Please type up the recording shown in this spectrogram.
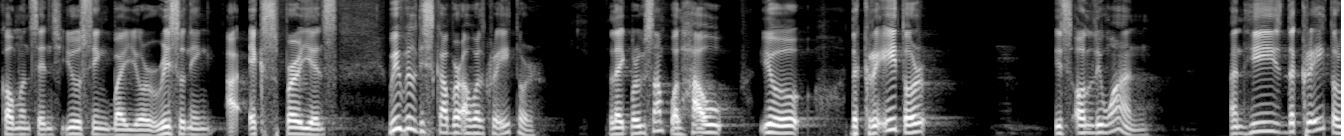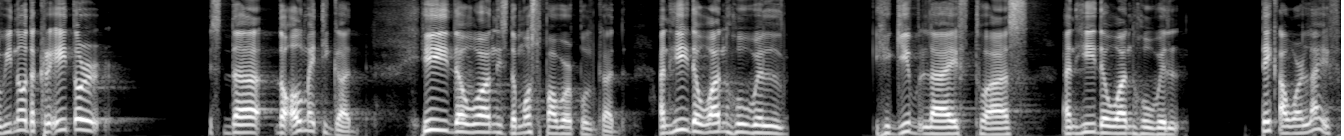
common sense, using by your reasoning, uh, experience, we will discover our Creator. Like for example, how you the Creator is only one, and He is the Creator. We know the Creator is the the Almighty God. He the one is the most powerful God, and He the one who will He give life to us, and He the one who will take our life.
